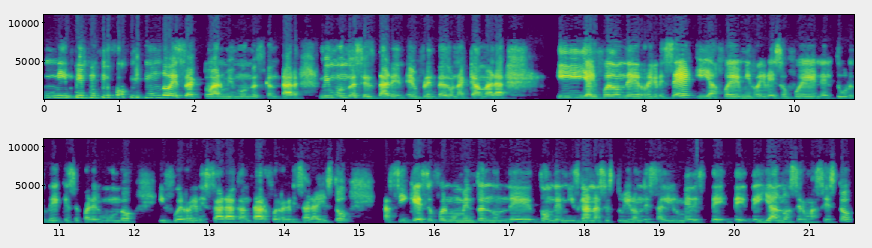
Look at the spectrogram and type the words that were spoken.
mi, mundo, mi mundo es actuar, mi mundo es cantar, mi mundo es estar en, frente de una cámara. Y ahí fue donde regresé y ya fue, mi regreso fue en el tour de Que se para el mundo y fue regresar a cantar, fue regresar a esto. Así que ese fue el momento en donde, donde mis ganas estuvieron de salirme de, de, ya no hacer más esto.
